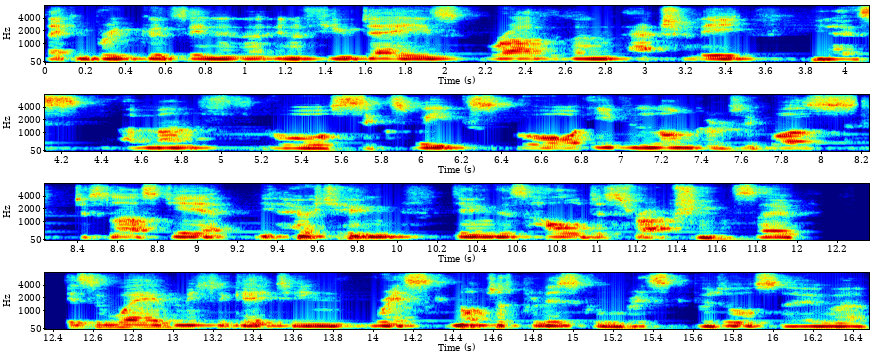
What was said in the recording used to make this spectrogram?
they can bring goods in in a, in a few days rather than actually, you know, a month or six weeks or even longer as it was just last year, you know, during, during this whole disruption. So it's a way of mitigating risk, not just political risk, but also uh,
